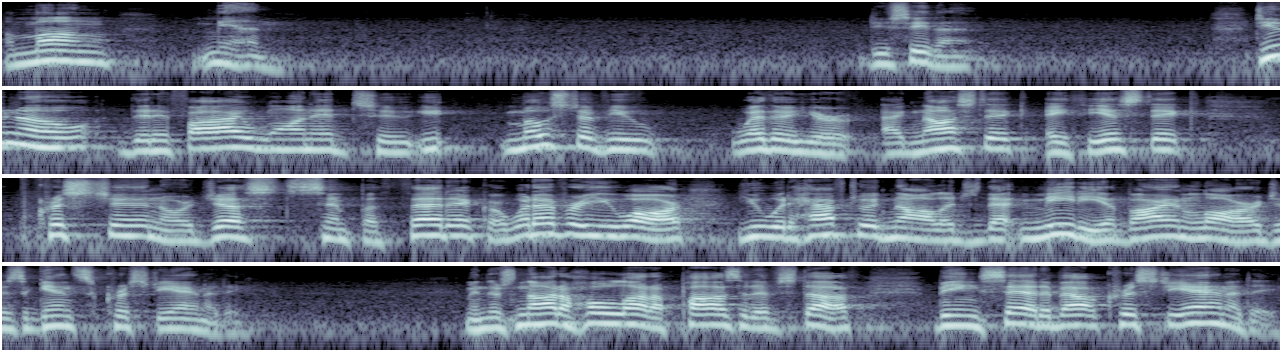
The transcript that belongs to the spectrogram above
among men. Do you see that? Do you know that if I wanted to, most of you whether you're agnostic, atheistic, Christian, or just sympathetic, or whatever you are, you would have to acknowledge that media, by and large, is against Christianity. I mean, there's not a whole lot of positive stuff being said about Christianity.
